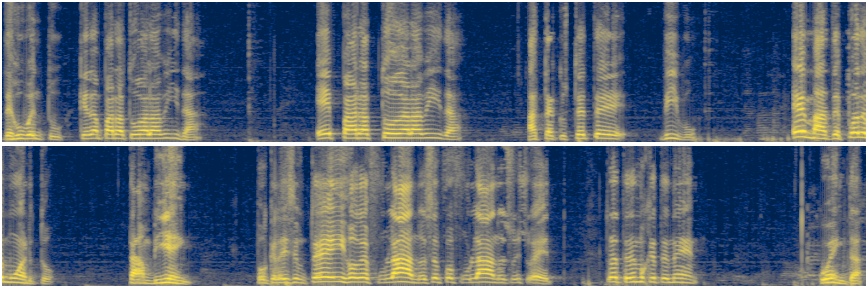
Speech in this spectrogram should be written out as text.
de juventud quedan para toda la vida. Es para toda la vida hasta que usted esté vivo. Es más, después de muerto, también. Porque le dicen, usted es hijo de fulano, ese fue fulano, eso hizo esto. Entonces tenemos que tener cuenta.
